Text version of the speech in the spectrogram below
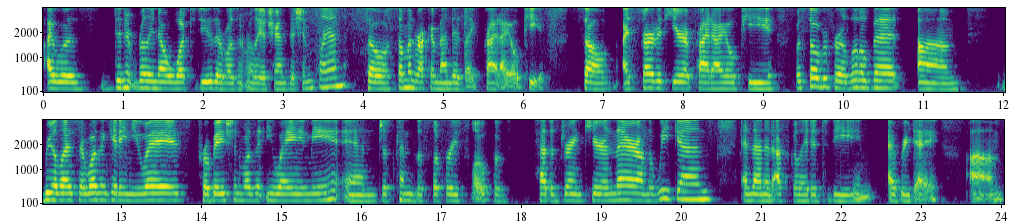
I was didn't really know what to do. There wasn't really a transition plan. So someone recommended like Pride IOP. So I started here at Pride IOP, was sober for a little bit. Um, realized I wasn't getting UAs, probation wasn't UAing me, and just kind of the slippery slope of had a drink here and there on the weekends, and then it escalated to being every day. Um,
